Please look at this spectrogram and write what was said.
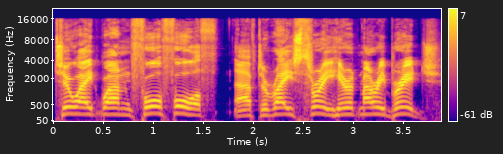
281 for fourth after race three here at Murray Bridge.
